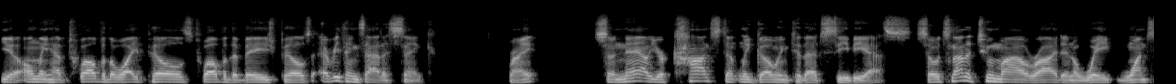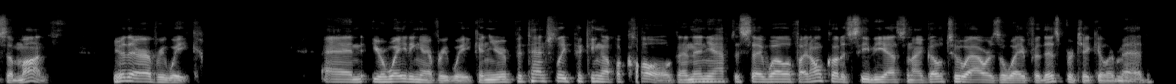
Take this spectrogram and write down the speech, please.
you only have 12 of the white pills, 12 of the beige pills, everything's out of sync, right? So now you're constantly going to that CVS. So it's not a two mile ride and a wait once a month. You're there every week and you're waiting every week and you're potentially picking up a cold. And then you have to say, well, if I don't go to CVS and I go two hours away for this particular med,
